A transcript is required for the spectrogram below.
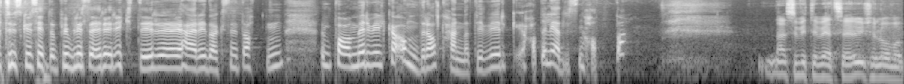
at du skulle sitte og publisere rykter eh, her i Dagsnytt 18. Pamer, hvilke andre alternativer hadde ledelsen hatt, da? Nei, Så vidt jeg vet, så er det jo ikke lov å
